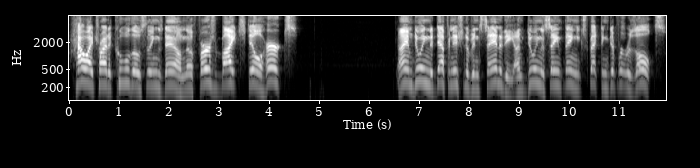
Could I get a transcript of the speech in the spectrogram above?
how I try to cool those things down, the first bite still hurts. I am doing the definition of insanity. I'm doing the same thing, expecting different results.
